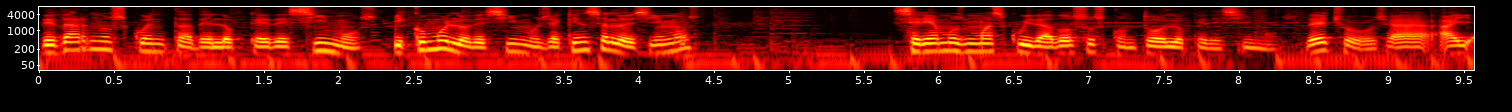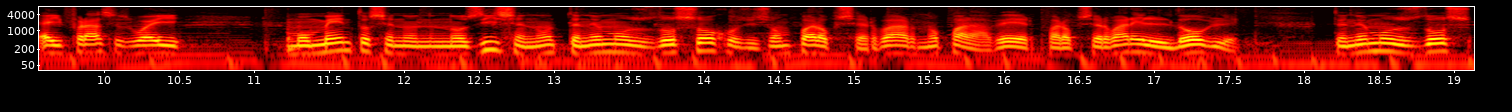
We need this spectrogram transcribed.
de darnos cuenta de lo que decimos y cómo lo decimos y a quién se lo decimos, seríamos más cuidadosos con todo lo que decimos. De hecho, o sea, hay, frases o hay momentos en donde nos dicen, ¿no? Tenemos dos ojos y son para observar, no para ver, para observar el doble. Tenemos dos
